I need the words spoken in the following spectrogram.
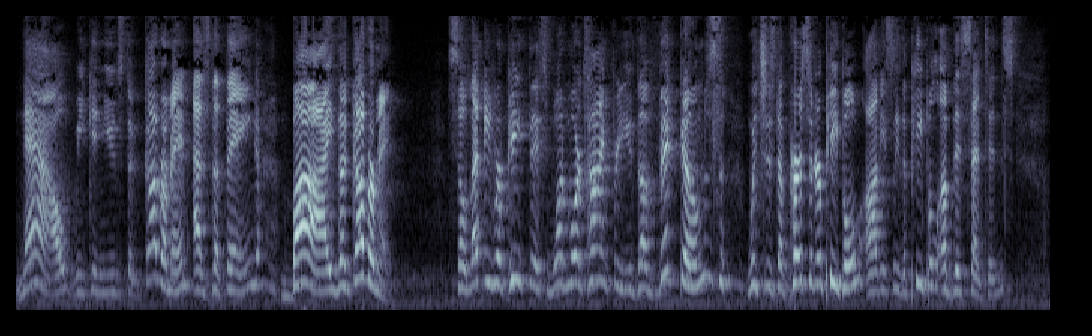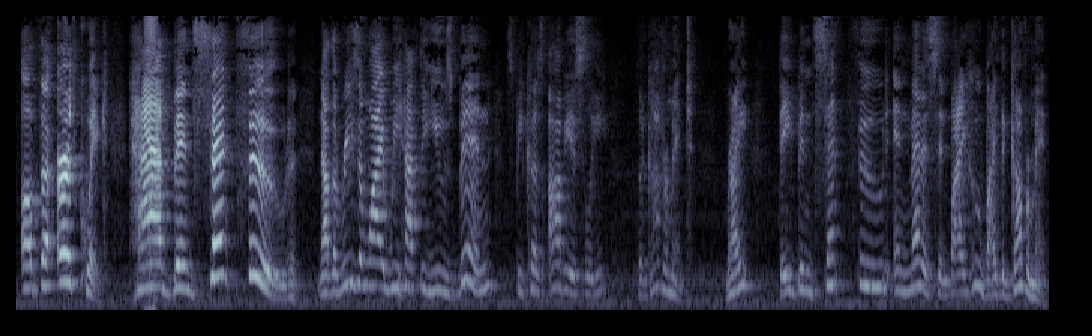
Now we can use the government as the thing by the government. So let me repeat this one more time for you. The victims, which is the person or people, obviously the people of this sentence, of the earthquake have been sent food Now, the reason why we have to use been is because obviously the government, right? They've been sent food and medicine by who? By the government.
